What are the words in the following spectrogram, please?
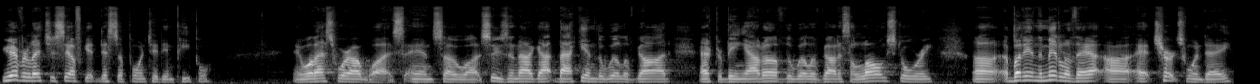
You ever let yourself get disappointed in people? And well, that's where I was. And so uh, Susan and I got back in the will of God after being out of the will of God. It's a long story. Uh, but in the middle of that, uh, at church one day,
